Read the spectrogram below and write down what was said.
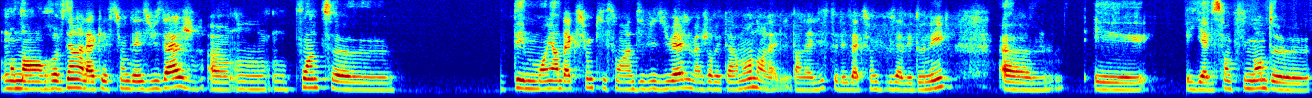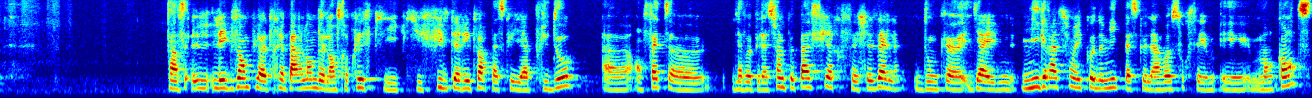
On en revient à la question des usages. on, pointe des moyens d'action qui sont individuels majoritairement dans la, dans la, liste des actions que vous avez données. Euh, et il y a le sentiment de, L'exemple très parlant de l'entreprise qui, fuit le territoire parce qu'il n'y a plus d'eau, en fait, la population ne peut pas fuir, c'est chez elle. Donc, il y a une migration économique parce que la ressource est, manquante,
